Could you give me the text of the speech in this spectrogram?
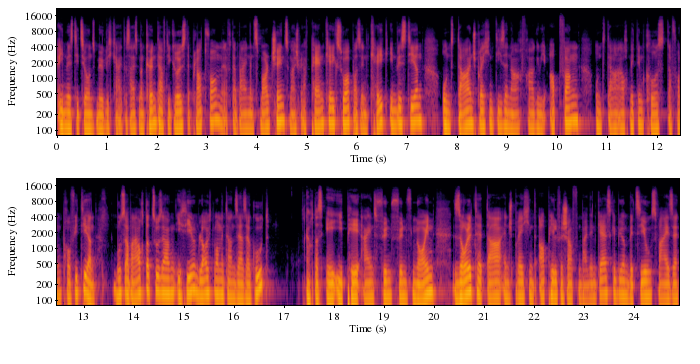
Investitionsmöglichkeit. Das heißt, man könnte auf die größte Plattform, auf der Binance Smart Chain, zum Beispiel auf Pancake Swap, also in Cake investieren und da entsprechend diese Nachfrage wie abfangen und da auch mit dem Kurs davon profitieren. Muss aber auch dazu sagen, Ethereum läuft momentan sehr, sehr gut. Auch das EIP 1559 sollte da entsprechend Abhilfe schaffen bei den Gasgebühren beziehungsweise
